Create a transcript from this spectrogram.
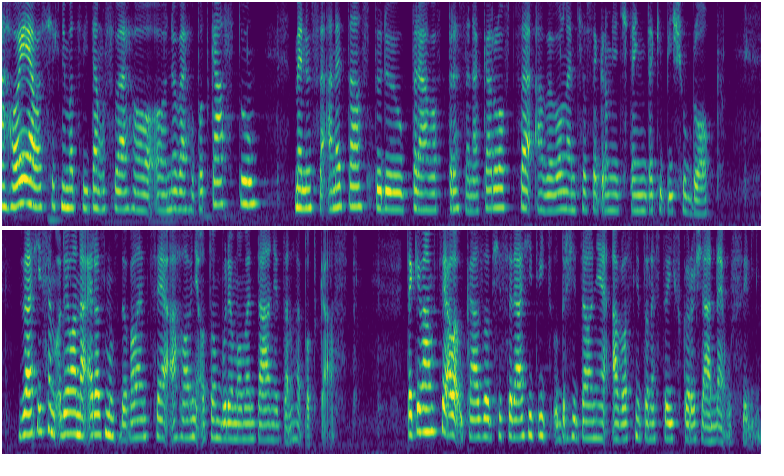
Ahoj, já vás všechny moc vítám u svého nového podcastu. Jmenuji se Aneta, studuju právo v Praze na Karlovce a ve volném čase kromě čtení taky píšu blog. V září jsem odjela na Erasmus do Valencie a hlavně o tom bude momentálně tenhle podcast. Taky vám chci ale ukázat, že se dá žít víc udržitelně a vlastně to nestojí skoro žádné úsilí.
